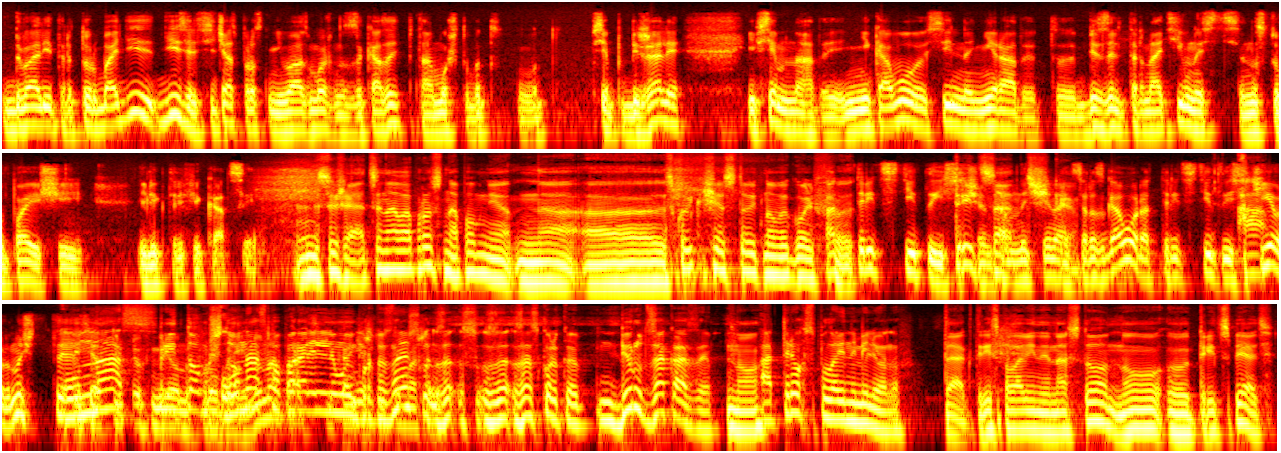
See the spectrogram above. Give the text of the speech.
2 литра турбодизель сейчас просто невозможно заказать, потому что вот, вот все побежали, и всем надо. Никого сильно не радует безальтернативность наступающей электрификации. Слушай, а цена вопроса, напомню, а, сколько сейчас стоит новый гольф? От 30 тысяч. 30 Там начинается разговор от 30 тысяч а евро. Ну, считайте, у нас, при том, что у нас ну, по параллельному импорту, знаешь, за, за, за сколько берут заказы? Но. От 3,5 миллионов. Так, 3,5 на 100, ну, 35.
